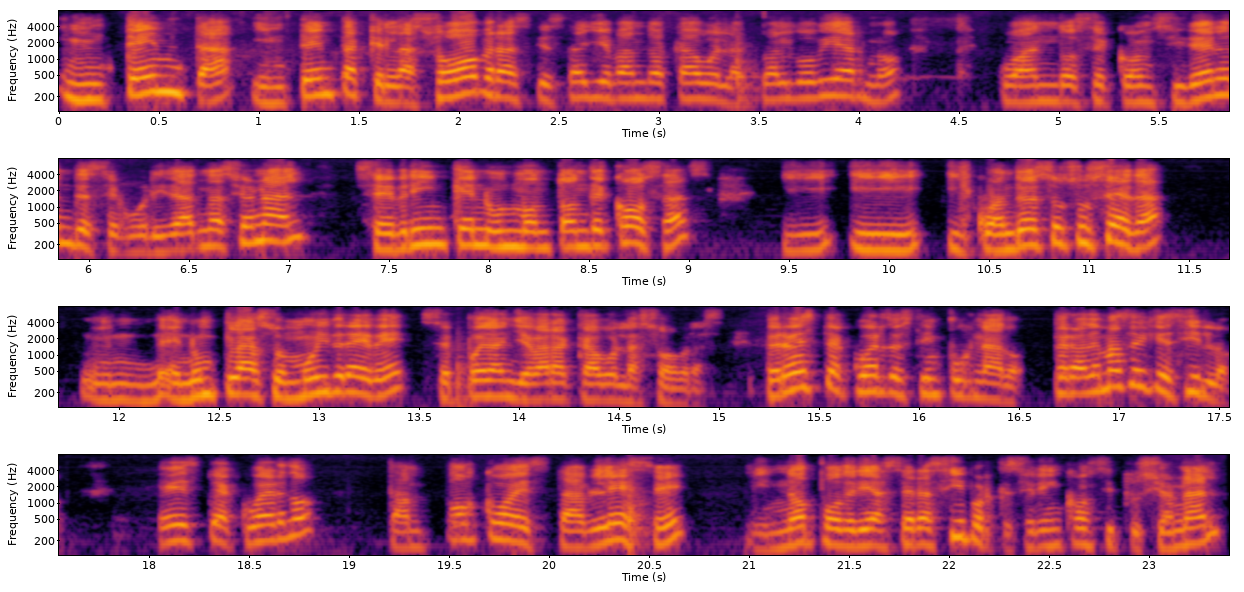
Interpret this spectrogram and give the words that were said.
intenta, intenta que las obras que está llevando a cabo el actual gobierno, cuando se consideren de seguridad nacional, se brinquen un montón de cosas y, cuando eso suceda, en, un plazo muy breve, se puedan llevar a cabo las obras. Pero este acuerdo está impugnado. Pero además hay que decirlo, este acuerdo tampoco establece, y no podría ser así porque sería inconstitucional,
